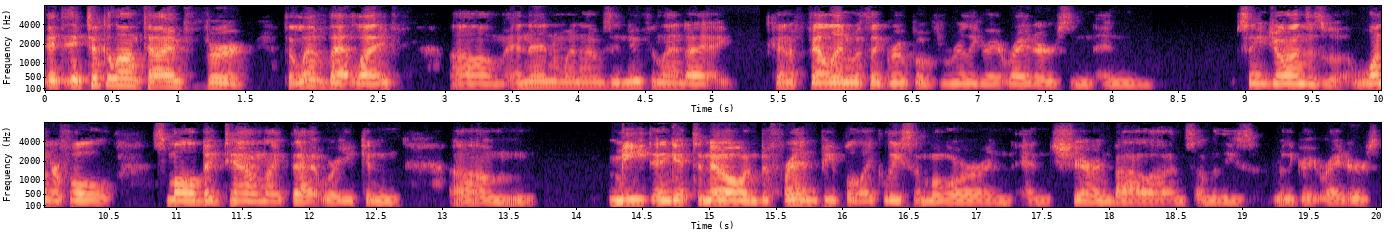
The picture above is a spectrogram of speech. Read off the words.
it, it took a long time for to live that life. Um, and then when I was in Newfoundland, I kind of fell in with a group of really great writers, and, and St. John's is a wonderful small big town like that where you can um, meet and get to know and befriend people like Lisa Moore and, and Sharon Bala and some of these really great writers.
